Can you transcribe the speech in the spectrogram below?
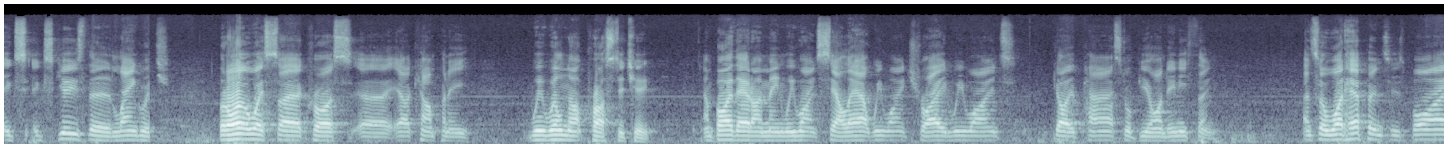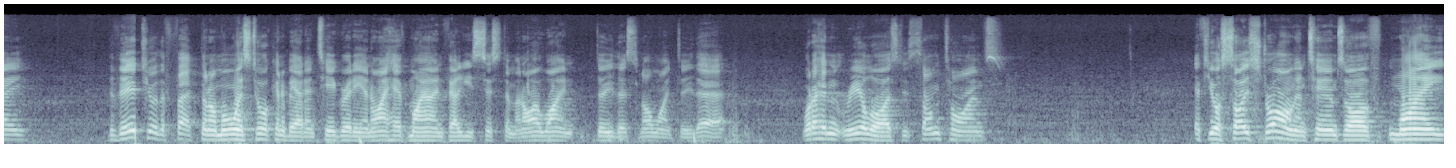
ex excuse the language, but I always say across uh, our company, we will not prostitute. And by that I mean we won't sell out, we won't trade, we won't go past or beyond anything. And so what happens is by the virtue of the fact that I'm always talking about integrity and I have my own value system and I won't do this and I won't do that, what I hadn't realised is sometimes if you're so strong in terms of my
